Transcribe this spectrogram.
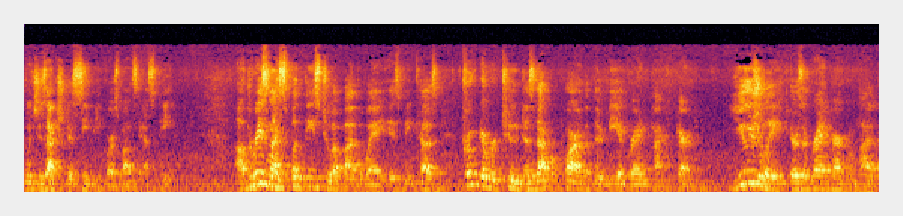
which is actually just CP corresponds to SP. Uh, the reason I split these two up, by the way, is because proof number two does not require that there be a grandparent. Usually, there's a grandparent compiler,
